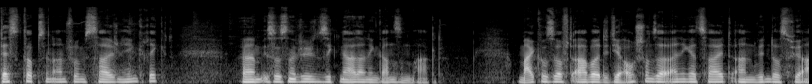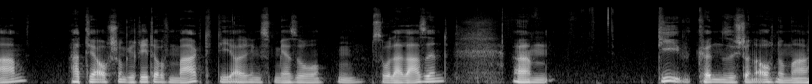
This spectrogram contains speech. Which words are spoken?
Desktops in Anführungszeichen hinkriegt, ähm, ist das natürlich ein Signal an den ganzen Markt. Microsoft arbeitet ja auch schon seit einiger Zeit an Windows für ARM, hat ja auch schon Geräte auf dem Markt, die allerdings mehr so, hm, so lala sind. Ähm, die können sich dann auch nochmal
